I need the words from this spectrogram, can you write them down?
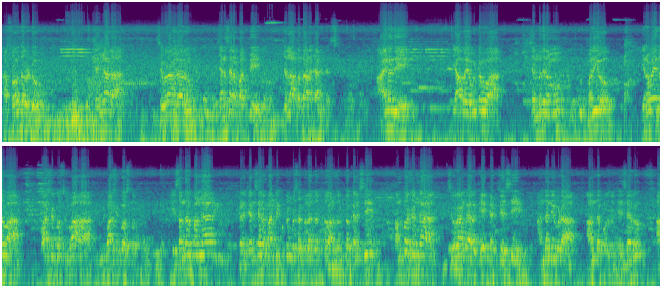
నా సోదరుడు జంగాల శివరాం గారు జనసేన పార్టీ జిల్లా ప్రధాన కార్యదర్శి. ఆయనది యాభై ఒకటవ జన్మదినము మరియు ఇరవై ఐదవ వార్షికోత్సవ వివాహ వార్షికోత్సవం. ఈ సందర్భంగా ఇక్కడ జనసేన పార్టీ కుటుంబ సభ్యులందరితో అందరితో కలిసి సంతోషంగా శివరాం గారు కేక్ కట్ చేసి అందరినీ కూడా ఆనందపరచం చేశారు. ఆ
